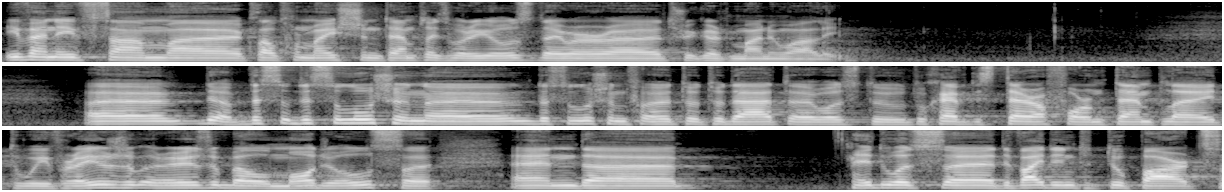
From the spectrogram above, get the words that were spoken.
Even if some CloudFormation templates were used, they were triggered manually. Uh, yeah, the, the, solution, uh, the solution for, to, to, that uh, was to, to have this Terraform template with reusable, modules, and it was divided into two parts.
